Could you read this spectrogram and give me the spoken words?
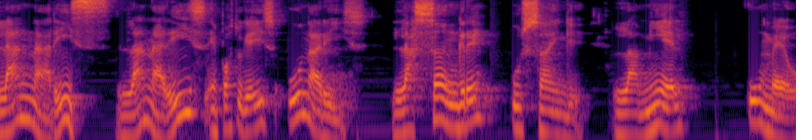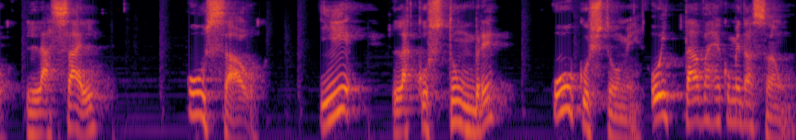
La nariz, la nariz em português, o nariz. La sangre, o sangue. La miel, o mel. La sal, o sal. E la costumbre, o costume. Oitava recomendação.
